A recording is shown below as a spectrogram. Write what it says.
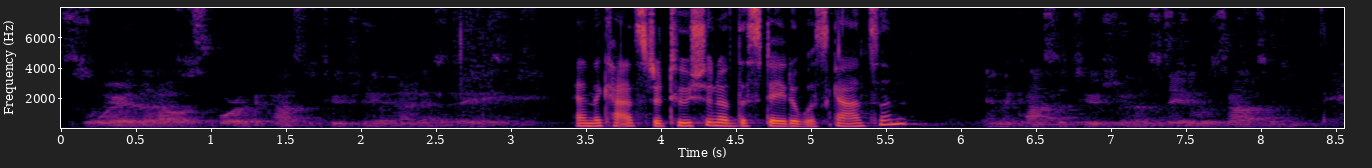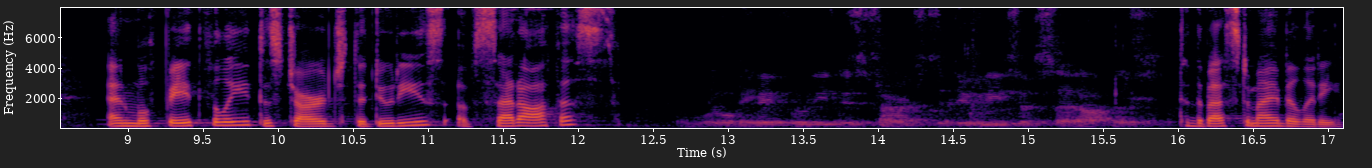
Swear that I will support the Constitution of the United States and the Constitution of the state of Wisconsin, and the Constitution of the State of Wisconsin, and will faithfully discharge the duties of said office will faithfully discharge the duties of said office to the best of my ability.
